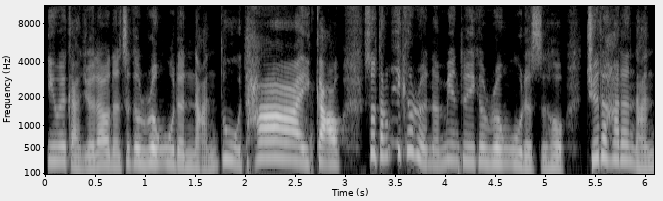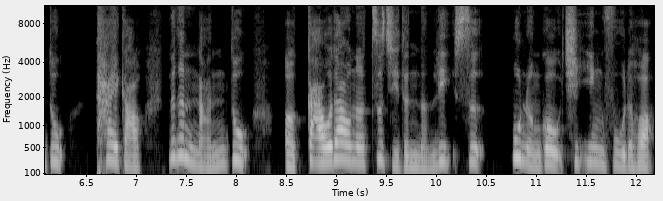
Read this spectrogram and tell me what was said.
因为感觉到呢这个任务的难度太高，所以当一个人呢面对一个任务的时候，觉得他的难度。太高，那个难度呃高到呢自己的能力是不能够去应付的话，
